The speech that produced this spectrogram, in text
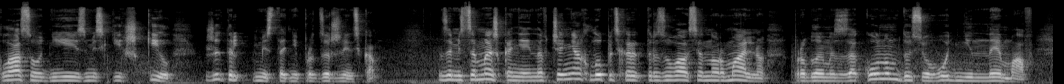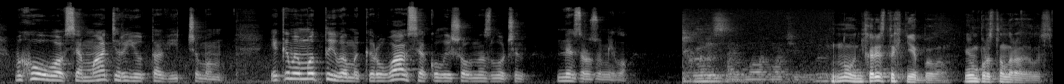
класу однієї з міських шкіл, житель міста Дніпродзержинська. За місцем мешкання і навчання хлопець характеризувався нормально. Проблеми з законом до сьогодні не мав. Виховувався матір'ю та відчимом. Якими мотивами керувався, коли йшов на злочин, незрозуміло. Ну, корыстных не было, ему просто нравилось.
